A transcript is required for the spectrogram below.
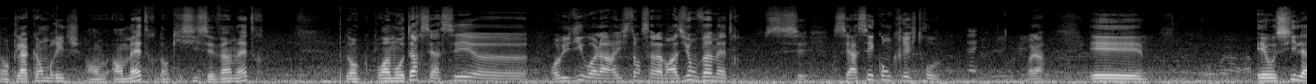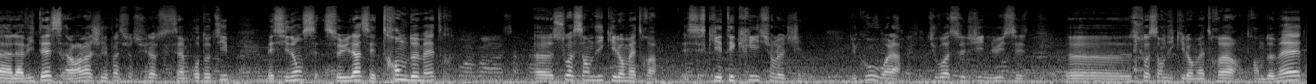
donc la Cambridge en, en mètres. Donc ici, c'est 20 mètres. Donc pour un motard, c'est assez. euh, on lui dit voilà, résistance à l'abrasion 20 mètres. C'est c'est assez concret, je trouve. Ouais. Voilà. Et, et aussi la, la vitesse. Alors là, je ne l'ai pas sur celui-là parce que c'est un prototype. Mais sinon, celui-là, c'est 32 mètres, euh, 70 km/h. Et c'est ce qui est écrit sur le jean. Du coup, voilà, tu vois ce jean, lui c'est euh, 70 km/h, 32 mètres,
